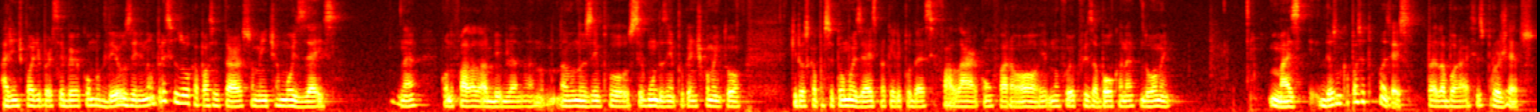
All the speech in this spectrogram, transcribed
a gente pode perceber como Deus ele não precisou capacitar somente a Moisés, né? Quando fala lá a Bíblia no, exemplo, segundo exemplo que a gente comentou, que Deus capacitou Moisés para que ele pudesse falar com o faraó, não foi eu que fiz a boca, né, do homem. Mas Deus não capacitou Moisés para elaborar esses projetos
